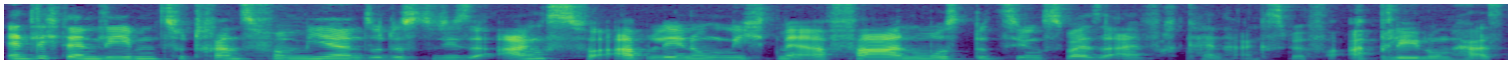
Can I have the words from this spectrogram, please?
endlich dein Leben zu transformieren, sodass du diese Angst vor Ablehnung nicht mehr erfahren musst, beziehungsweise einfach keine Angst mehr vor Ablehnung hast.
